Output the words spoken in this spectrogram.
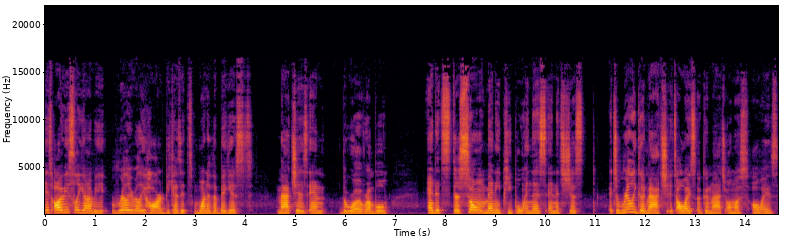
is obviously going to be really, really hard because it's one of the biggest matches in the Royal Rumble. And it's there's so many people in this and it's just it's a really good match. It's always a good match, almost always.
